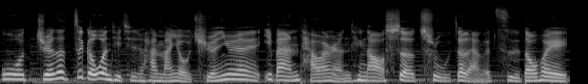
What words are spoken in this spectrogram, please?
我觉得这个问题其实还蛮有趣的，因为一般台湾人听到“社畜”这两个字都会。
